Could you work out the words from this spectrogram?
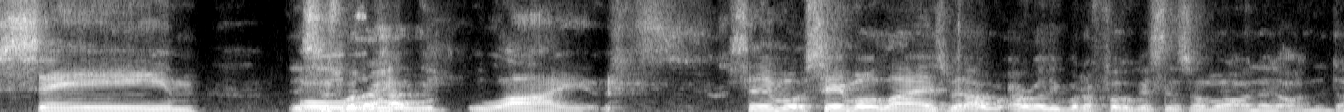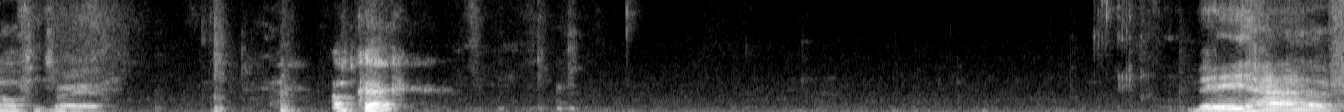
Same. This is what I have. old Lions. Same old, same old Lions, but I, I really want to focus this on on the, on the Dolphins right here. Okay. they have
